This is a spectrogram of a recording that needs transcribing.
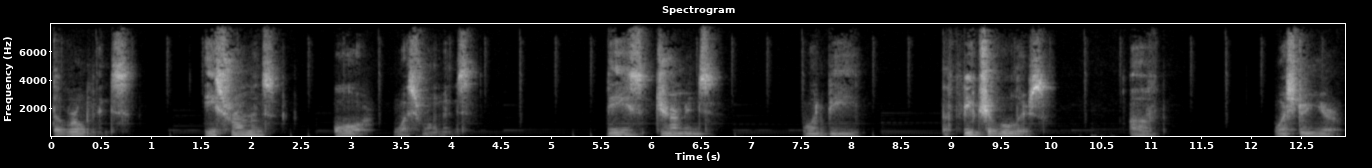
the Romans, East Romans or West Romans. These Germans would be the future rulers of Western Europe.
